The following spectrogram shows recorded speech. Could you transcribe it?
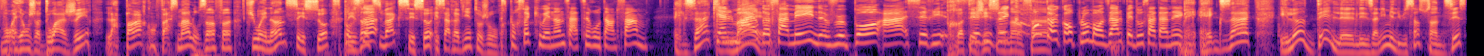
voyons, je dois agir. La peur qu'on fasse mal aux enfants. QAnon, c'est ça. Les antivax, c'est ça, et ça revient toujours. C'est pour ça que QAnon, ça attire autant de femmes. Exact. Quelle les mère de famille ne veut pas hein, Protéger son enfant. contre un complot mondial pédosatanique? Ben, exact. Et là, dès le- les années 1870,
